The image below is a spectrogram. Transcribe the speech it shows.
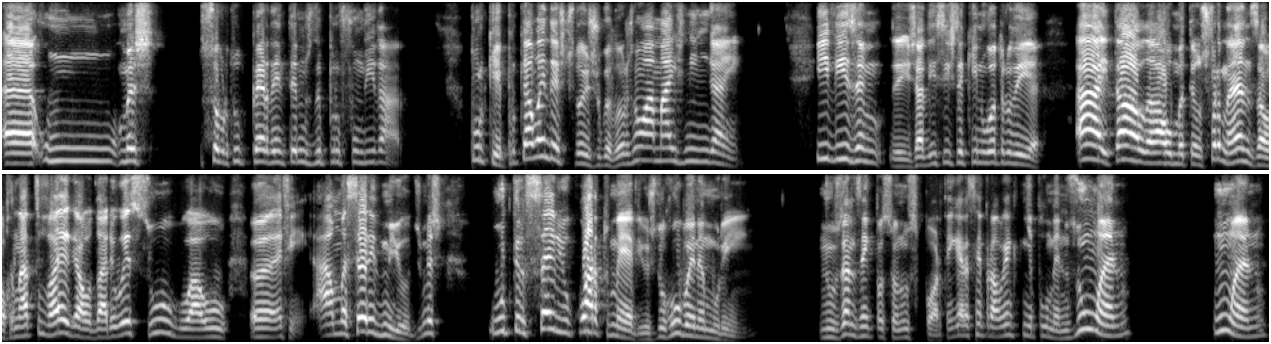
Uh, o... Mas, sobretudo, perde em termos de profundidade. Porquê? Porque além destes dois jogadores, não há mais ninguém. E dizem, já disse isto aqui no outro dia, ah, e tal, há o Mateus Fernandes, há o Renato Veiga, há o Dário Essugo, há o... Uh, enfim, há uma série de miúdos. Mas o terceiro e o quarto médios do Rubem Amorim, nos anos em que passou no Sporting, era sempre alguém que tinha pelo menos um ano, um ano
